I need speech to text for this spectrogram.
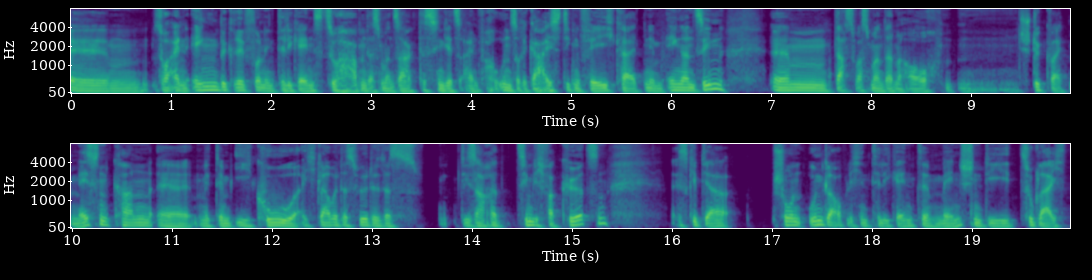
ähm, so einen engen Begriff von Intelligenz zu haben, dass man sagt, das sind jetzt einfach unsere geistigen Fähigkeiten im engeren Sinn. Ähm, das, was man dann auch ein Stück weit messen kann äh, mit dem IQ. Ich glaube, das würde das, die Sache ziemlich verkürzen. Es gibt ja schon unglaublich intelligente Menschen, die zugleich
